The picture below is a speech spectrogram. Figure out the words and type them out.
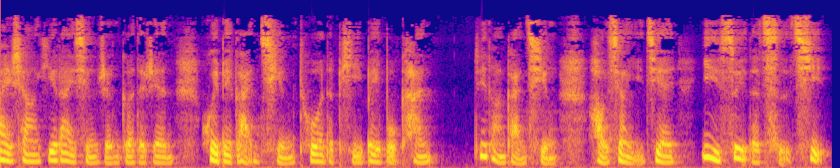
爱上依赖型人格的人会被感情拖得疲惫不堪，这段感情好像一件易碎的瓷器，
